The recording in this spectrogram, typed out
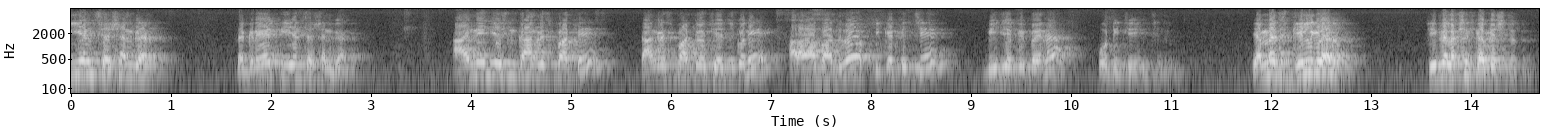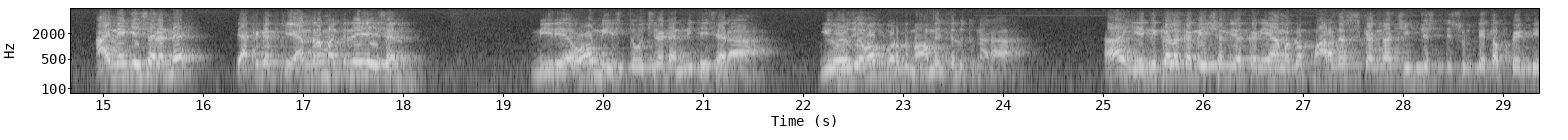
ఈఎన్ సెషన్ గారు ద గ్రేట్ ఈఎన్ సెషన్ గారు ఆయన ఏం చేసింది కాంగ్రెస్ పార్టీ? కాంగ్రెస్ పార్టీలో చేర్చుకొని అలహాబాద్లో టికెట్ ఇచ్చి బీజేపీ పైన పోటీ చేయించింది. ఎంఎస్ గిల్ గారు చీఫ్ ఎలక్షన్ కమిషనర్ ఆయన ఏం చేశారంటే ఏకంగా కేంద్ర మంత్రినే చేశారు. మీరేమో మీ ఇష్టం వచ్చినట్టు అన్ని చేశారా? ఈ రోజేమో బురద మామయ్య చల్లుతున్నారా ఎన్నికల కమిషన్ యొక్క నియామకం పారదర్శకంగా చీఫ్ జస్టిస్ ఉంటే తప్పేంటి?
